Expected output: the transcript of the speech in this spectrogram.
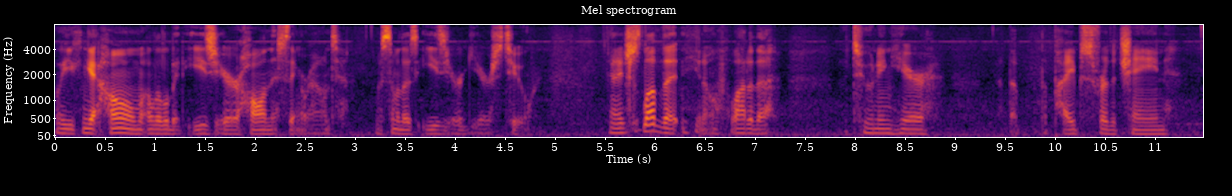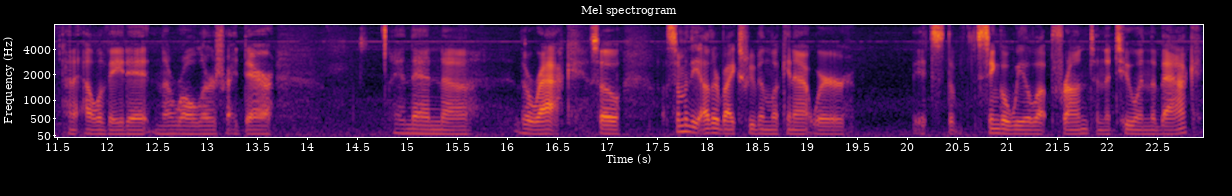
well, you can get home a little bit easier hauling this thing around with some of those easier gears too. And I just love that, you know, a lot of the, the tuning here, the, the pipes for the chain, kind of elevate it, and the rollers right there. And then uh, the rack. So some of the other bikes we've been looking at where it's the single wheel up front and the two in the back,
